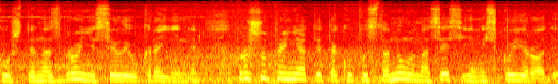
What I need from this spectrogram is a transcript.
кошти на Збройні Сили України. Прошу прийняти таку постанову на сесії міської ради.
